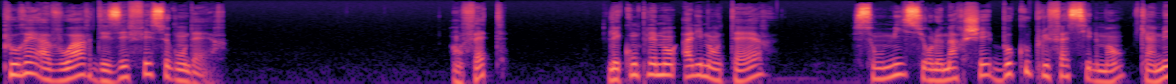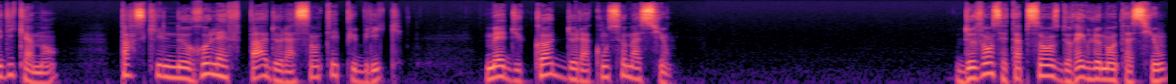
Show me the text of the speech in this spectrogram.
pourraient avoir des effets secondaires. En fait, les compléments alimentaires sont mis sur le marché beaucoup plus facilement qu'un médicament parce qu'ils ne relèvent pas de la santé publique, mais du Code de la consommation. Devant cette absence de réglementation,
